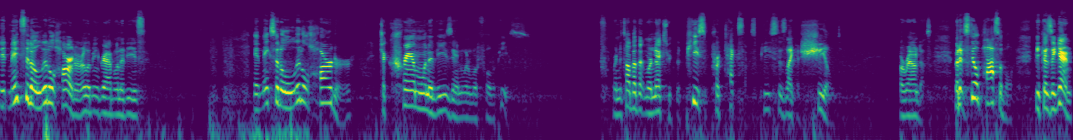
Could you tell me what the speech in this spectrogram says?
it makes it a little harder. Let me grab one of these it makes it a little harder to cram one of these in when we're full of peace. We're going to talk about that more next week, but peace protects us. Peace is like a shield around us. But it's still possible because, again,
